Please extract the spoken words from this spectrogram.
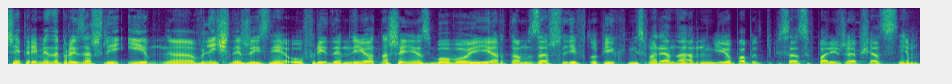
Большие перемены произошли и э, в личной жизни у Фриды. Ее отношения с Бобо Йертом зашли в тупик, несмотря на ее попытки писаться в Париже и общаться с ним.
